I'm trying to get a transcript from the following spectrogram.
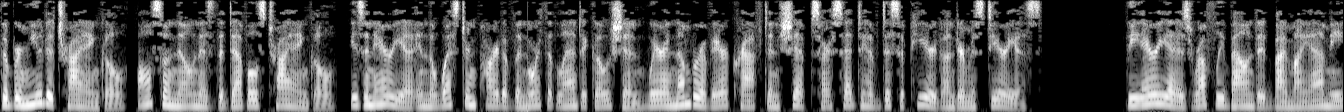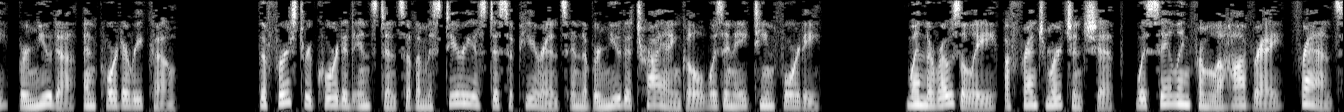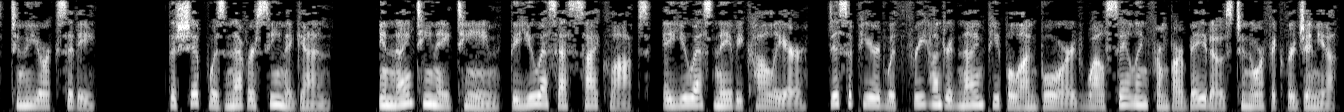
The Bermuda Triangle, also known as the Devil's Triangle, is an area in the western part of the North Atlantic Ocean where a number of aircraft and ships are said to have disappeared under mysterious. The area is roughly bounded by Miami, Bermuda, and Puerto Rico. The first recorded instance of a mysterious disappearance in the Bermuda Triangle was in 1840. When the Rosalie, a French merchant ship, was sailing from Le Havre, France, to New York City. The ship was never seen again. In 1918, the USS Cyclops, a U.S. Navy collier, disappeared with 309 people on board while sailing from Barbados to Norfolk, Virginia.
